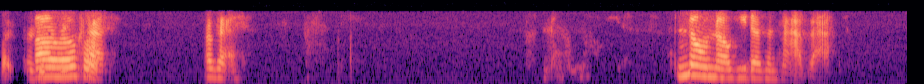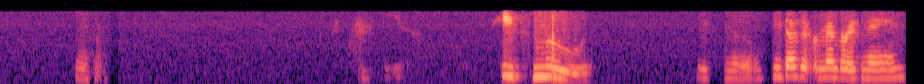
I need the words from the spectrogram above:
Like they're just Oh, big curls. okay. Okay. No, no, he doesn't have that. Mhm. He's smooth. He's smooth. He doesn't remember his name.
